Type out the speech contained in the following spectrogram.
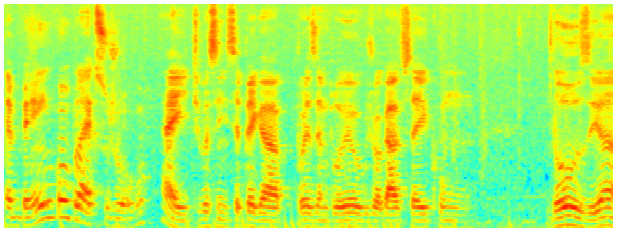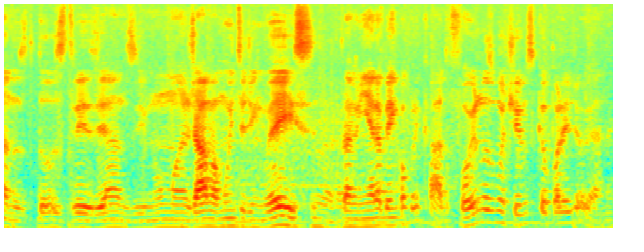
É bem complexo o jogo. É, e tipo assim, você pegar, por exemplo, eu jogava isso aí com 12 anos, 12, 13 anos e não manjava muito de inglês, Uhum. pra mim era bem complicado. Foi um dos motivos que eu parei de jogar, né?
